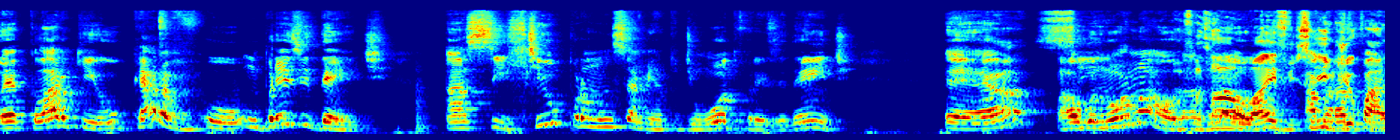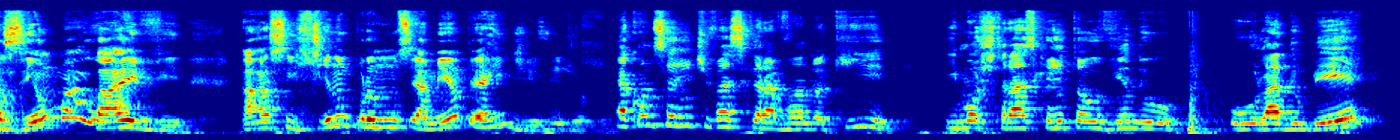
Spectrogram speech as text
É claro que o cara, o- um presidente, assistir o pronunciamento de um outro presidente é algo normal. Mas fazer uma live disso é Agora, ridículo. fazer uma live assistindo um pronunciamento é ridículo. É como se a gente estivesse gravando aqui e mostrasse que a gente tá ouvindo o lado B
